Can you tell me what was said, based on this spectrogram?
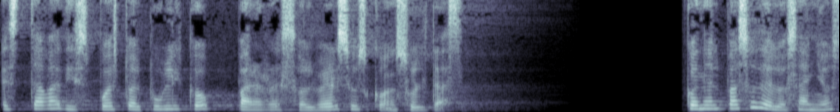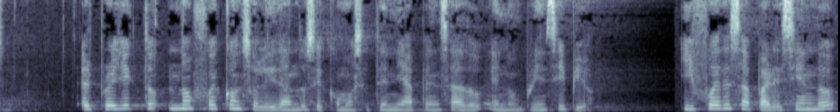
estaba dispuesto al público para resolver sus consultas. Con el paso de los años, el proyecto no fue consolidándose como se tenía pensado en un principio y fue desapareciendo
